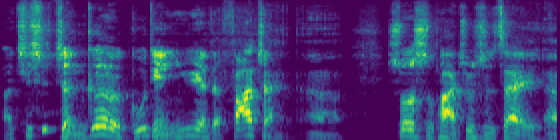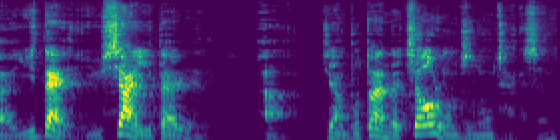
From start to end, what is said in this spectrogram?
啊，其实整个古典音乐的发展啊，说实话，就是在呃一代与下一代人。啊，这样不断的交融之中产生的。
